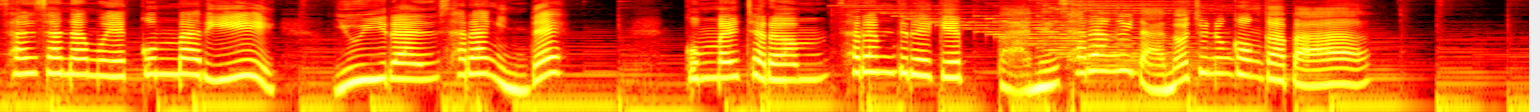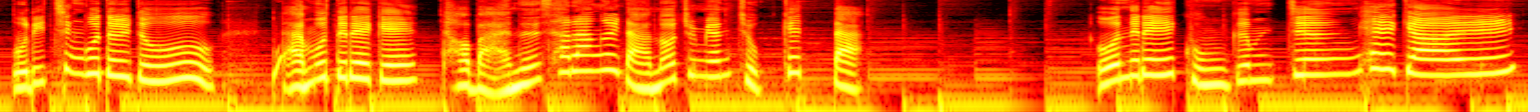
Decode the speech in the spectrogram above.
산사나무의 꽃말이 유일한 사랑인데 꽃말처럼 사람들에게 많은 사랑을 나눠주는 건가 봐. 우리 친구들도 나무들에게 더 많은 사랑을 나눠주면 좋겠다. 오늘의 궁금증 해결!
